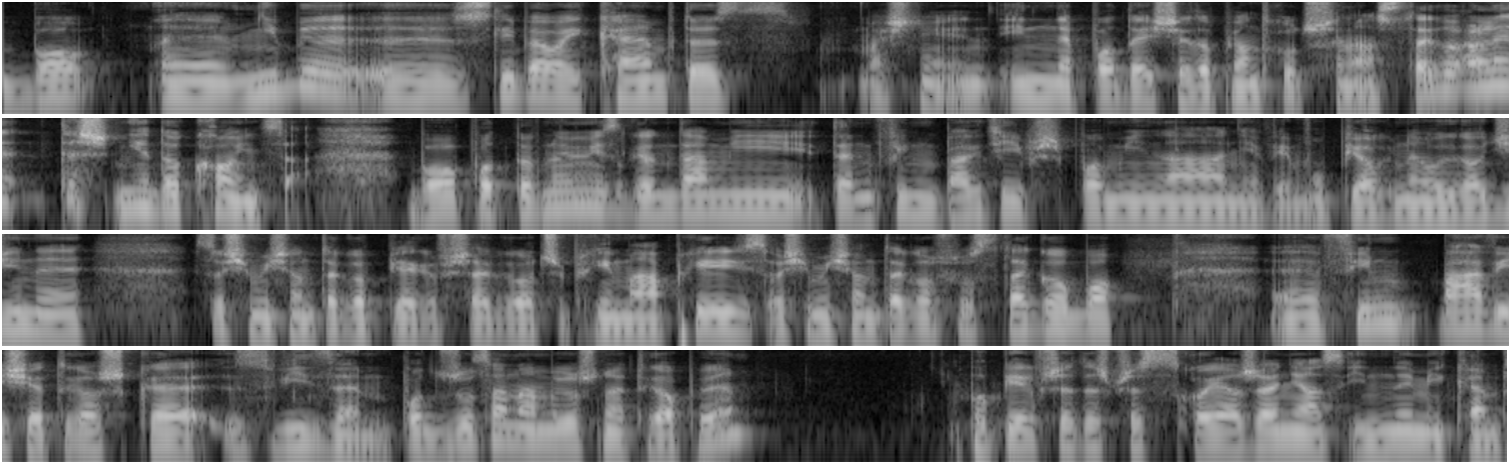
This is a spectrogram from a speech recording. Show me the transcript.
bo niby Sleepaway Camp to jest właśnie inne podejście do piątku 13, ale też nie do końca, bo pod pewnymi względami ten film bardziej przypomina, nie wiem, upiorne urodziny z 81 czy Prima April z 86, bo e, film bawi się troszkę z widzem, podrzuca nam różne tropy, po pierwsze też przez skojarzenia z innymi camp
